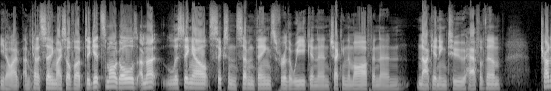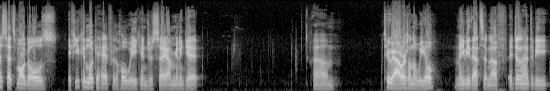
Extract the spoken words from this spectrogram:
you know, I, I'm kind of setting myself up to get small goals. I'm not listing out six and seven things for the week and then checking them off and then not getting to half of them. Try to set small goals. If you can look ahead for the whole week and just say, I'm going to get um, two hours on the wheel, maybe that's enough. It doesn't have to be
